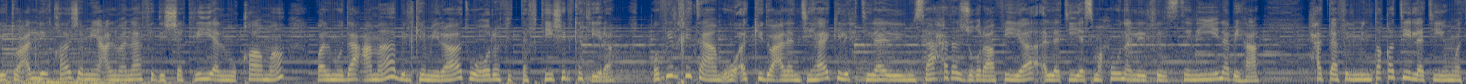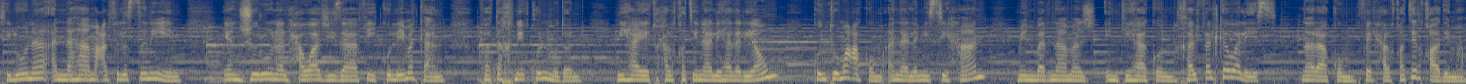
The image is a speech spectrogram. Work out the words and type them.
لتعلق جميع المنافذ الشكلية المقامة والمدعمة بالكاميرات وغرف التفتيش الكثيرة. وفي الختام أؤكد على انتهاك الاحتلال للمساحة الجغرافية التي يسمحون للفلسطينيين بها. حتى في المنطقة التي يمثلون أنها مع الفلسطينيين ينشرون الحواجز في كل مكان فتخنق المدن. نهاية حلقتنا لهذا اليوم. كنت معكم أنا لميس ريحان من برنامج انتهاك خلف الكواليس. نراكم في الحلقة القادمة.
